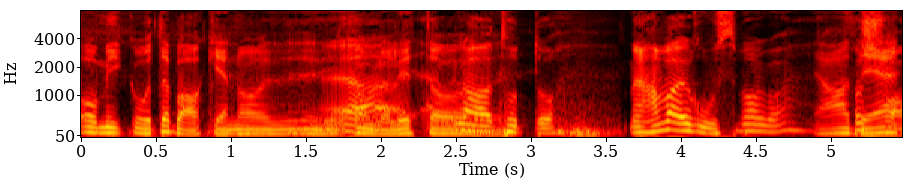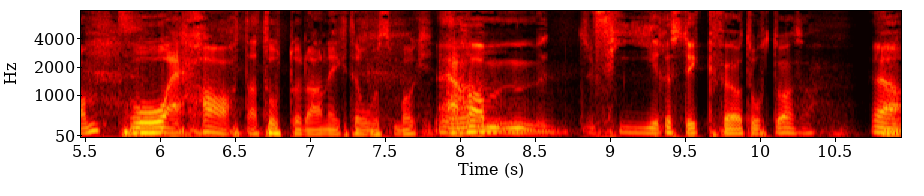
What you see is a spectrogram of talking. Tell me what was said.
og vi går tilbake igjen og eh, krangler litt. Og... Og, Totto. Men han var jo Rosenborg òg. ja, det, Forsvant. å, jeg hata Totto da han gikk til Rosenborg. Jeg har fire stykk før Totto, altså. Ja,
